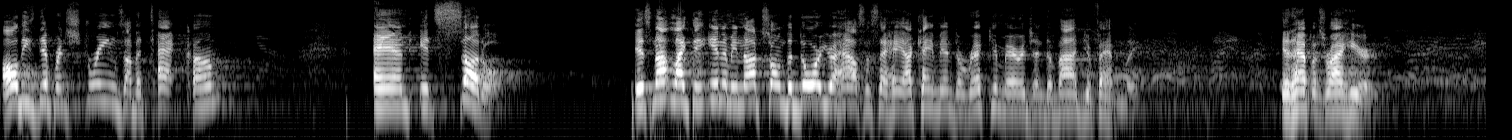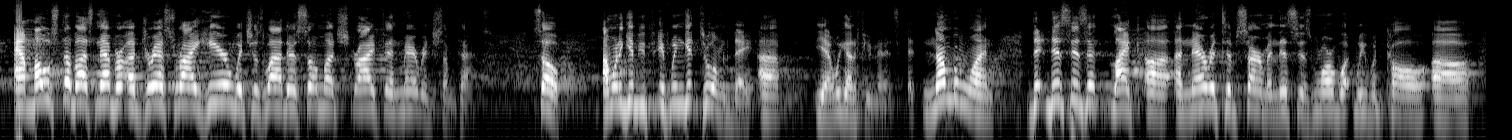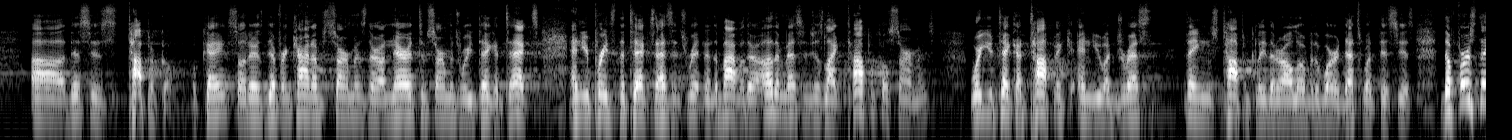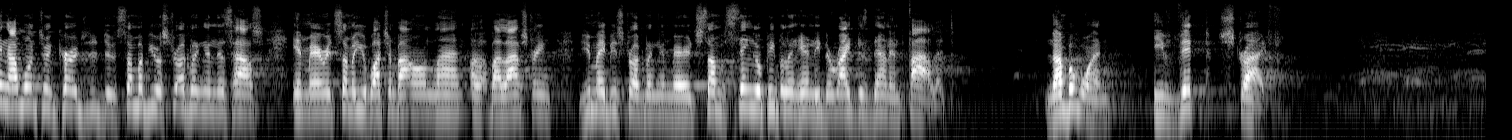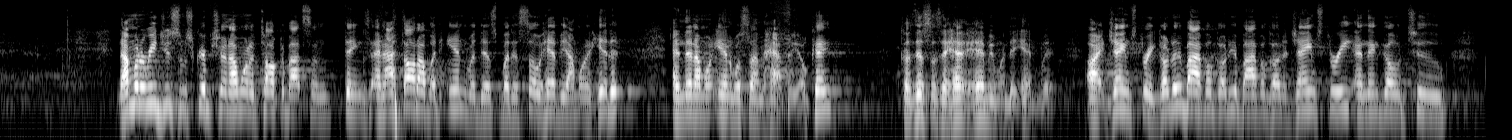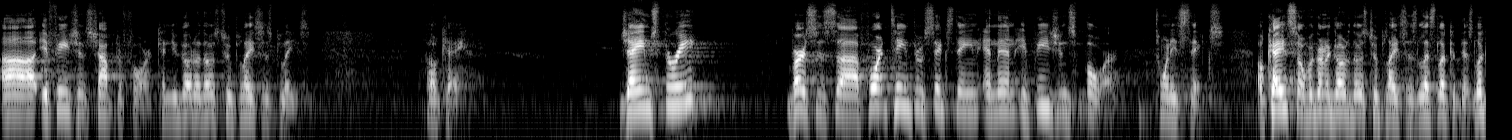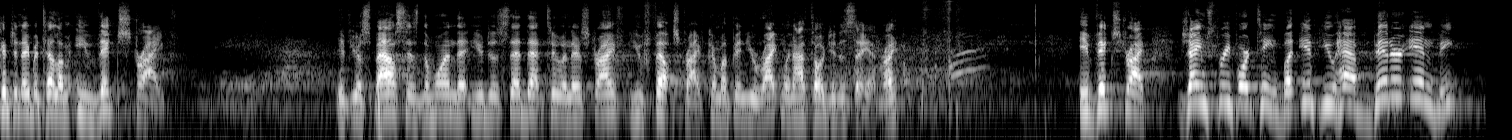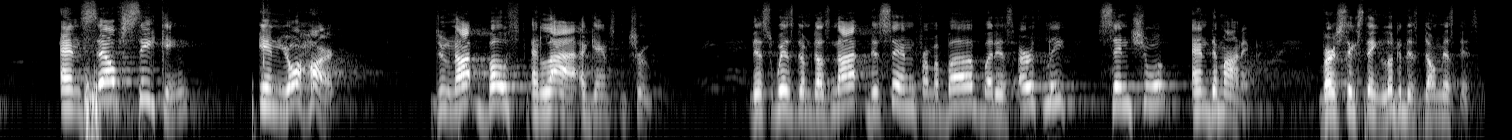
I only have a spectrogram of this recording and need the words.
all these different streams of attack come, and it's subtle. It's not like the enemy knocks on the door of your house and say, "Hey, I came in to wreck your marriage and divide your family." It happens right here. And most of us never address right here, which is why there's so much strife in marriage sometimes. So I want to give you, if we can get to them today. Uh, yeah, we got a few minutes. Number one, th- this isn't like a, a, narrative sermon. This is more what we would call. Uh, uh, this is topical okay so there's different kind of sermons there are narrative sermons where you take a text and you preach the text as it's written in the bible there are other messages like topical sermons where you take a topic and you address things topically that are all over the word. That's what this is. The first thing I want to encourage you to do, some of you are struggling in this house in marriage. Some of you watching by online, uh, by live stream, you may be struggling in marriage. Some single people in here need to write this down and file it. Number one, evict strife. Now, I'm going to read you some scripture and I want to talk about some things. And I thought I would end with this, but it's so heavy, I'm going to hit it and then I'm going to end with something happy, okay? Because this is a heavy one to end with. All right, James 3. Go to the Bible, go to your Bible, go to James 3, and then go to uh, Ephesians chapter 4. Can you go to those two places, please? Okay. James 3, verses uh, 14 through 16, and then Ephesians 4, 26. Okay, so we're going to go to those two places. Let's look at this. Look at your neighbor, tell them, evict strife. If your spouse is the one that you just said that to and there's strife, you felt strife come up in you right when I told you to say it, right? Evict strife. James 3:14, but if you have bitter envy and self-seeking in your heart, do not boast and lie against the truth. This wisdom does not descend from above, but is earthly, sensual, and demonic. Verse 16, look at this, don't miss this.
